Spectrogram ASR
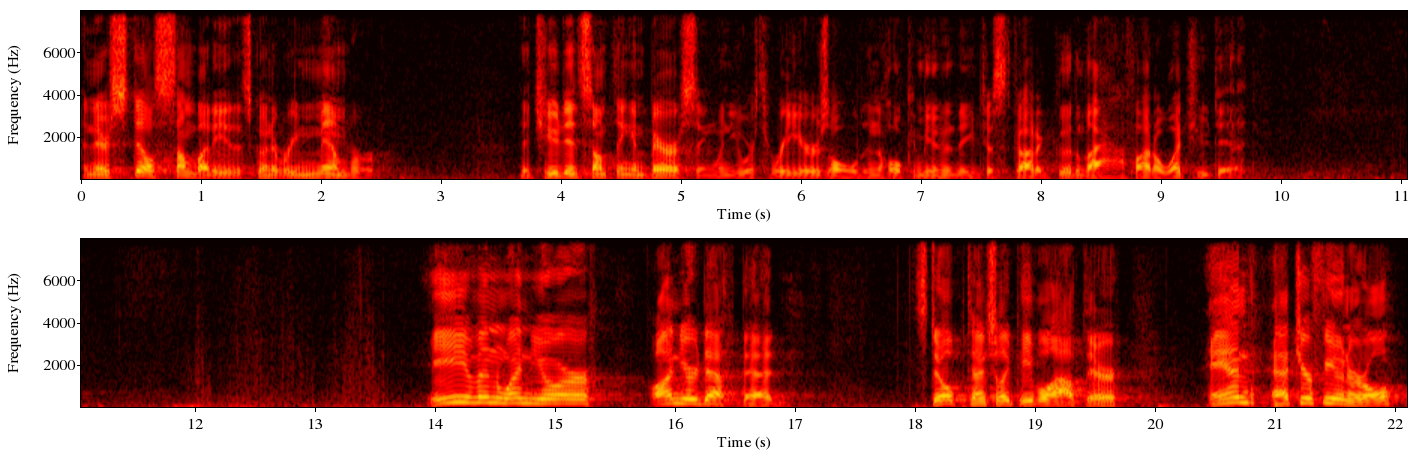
and there's still somebody that's going to remember that you did something embarrassing when you were three years old, and the whole community just got a good laugh out of what you did. Even when you're on your deathbed, still potentially people out there, and at your funeral,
